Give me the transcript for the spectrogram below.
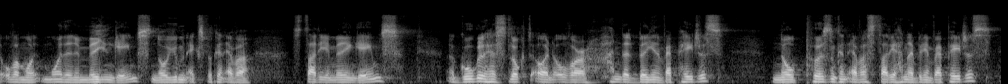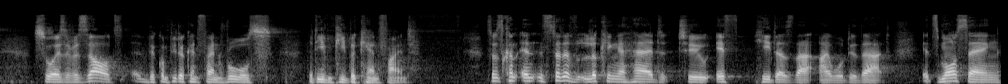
over more, more, than a million games. No human expert can ever study a million games. Uh, Google has looked on over 100 billion web pages. No person can ever study 100 billion web pages. So as a result, the computer can find rules that even people can't find. So it's kind of, instead of looking ahead to if he does that, I will do that, it's more saying,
